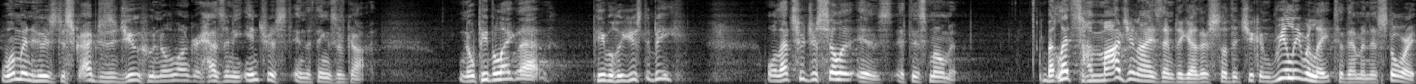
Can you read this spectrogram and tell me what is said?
woman who's described as a Jew who no longer has any interest in the things of God. Know people like that? People who used to be? Well, that's who Drusilla is at this moment. But let's homogenize them together so that you can really relate to them in this story.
